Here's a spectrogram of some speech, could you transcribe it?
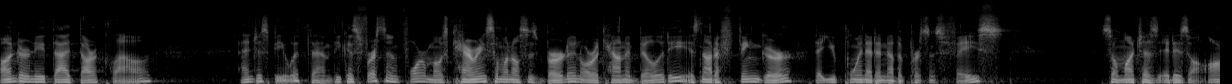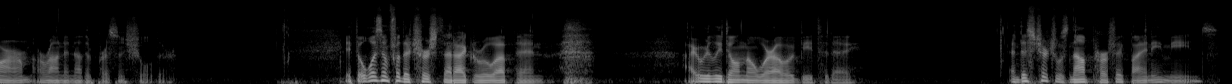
underneath that dark cloud, and just be with them. Because, first and foremost, carrying someone else's burden or accountability is not a finger that you point at another person's face, so much as it is an arm around another person's shoulder. If it wasn't for the church that I grew up in, I really don't know where I would be today. And this church was not perfect by any means,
